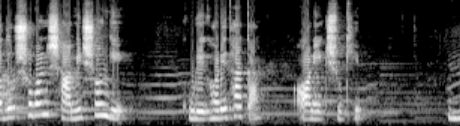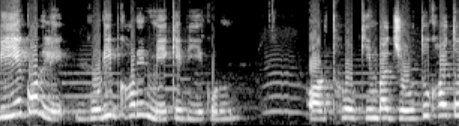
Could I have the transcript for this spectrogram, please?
আদর্শবান স্বামীর সঙ্গে কুড়ে ঘরে থাকা অনেক সুখের বিয়ে করলে গরিব ঘরের মেয়েকে বিয়ে করুন। অর্থ কিংবা যৌতুক হয়তো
